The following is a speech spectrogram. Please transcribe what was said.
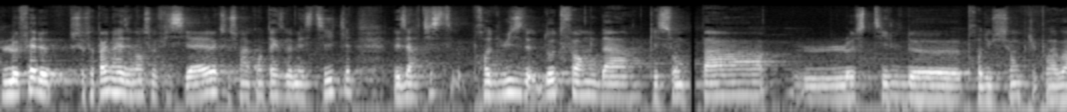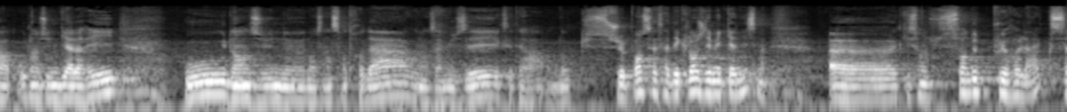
Le fait de, que ce soit pas une résidence officielle, que ce soit un contexte domestique, les artistes produisent d'autres formes d'art qui sont pas le style de production que tu pourrais avoir ou dans une galerie ou dans, une, dans un centre d'art ou dans un musée, etc. Donc je pense que ça déclenche des mécanismes euh, qui sont sans doute plus relax,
